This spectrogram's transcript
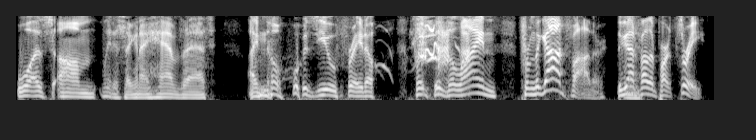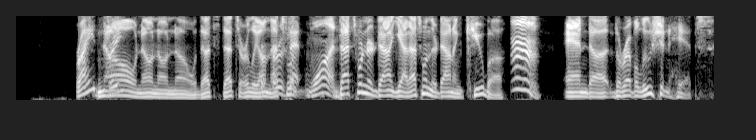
was, um, wait a second, I have that. I know it was you, Fredo, which is a line from The Godfather, The Godfather Part Three, right? No, Three? no, no, no. That's that's early on. Or That's is that one? That's when they're down. Yeah, that's when they're down in Cuba, Mm. and uh, the revolution hits,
